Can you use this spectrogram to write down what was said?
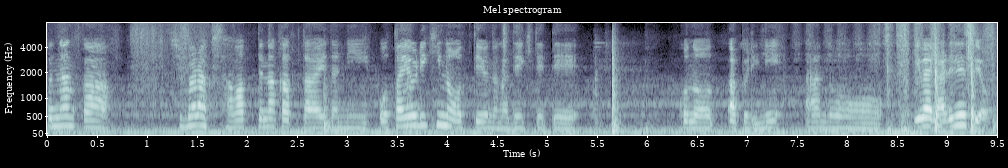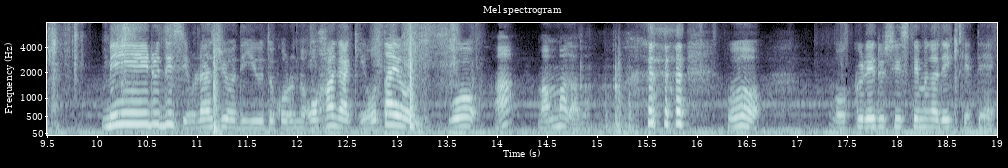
これなんかしばらく触ってなかった間にお便り機能っていうのができててこのアプリに。あのいわゆるあれですよ。メールですよ。ラジオでいうところのおはがきお便りをあまんまだな。を送れるシステムができてて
